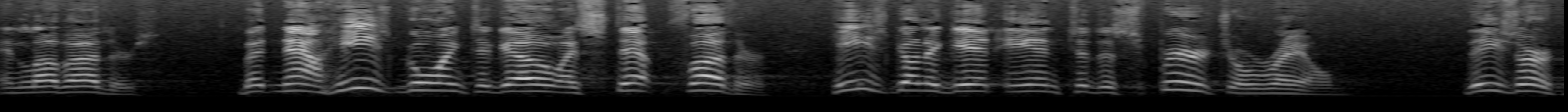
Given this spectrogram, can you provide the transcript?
and love others. But now he's going to go a step further. He's going to get into the spiritual realm. These are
